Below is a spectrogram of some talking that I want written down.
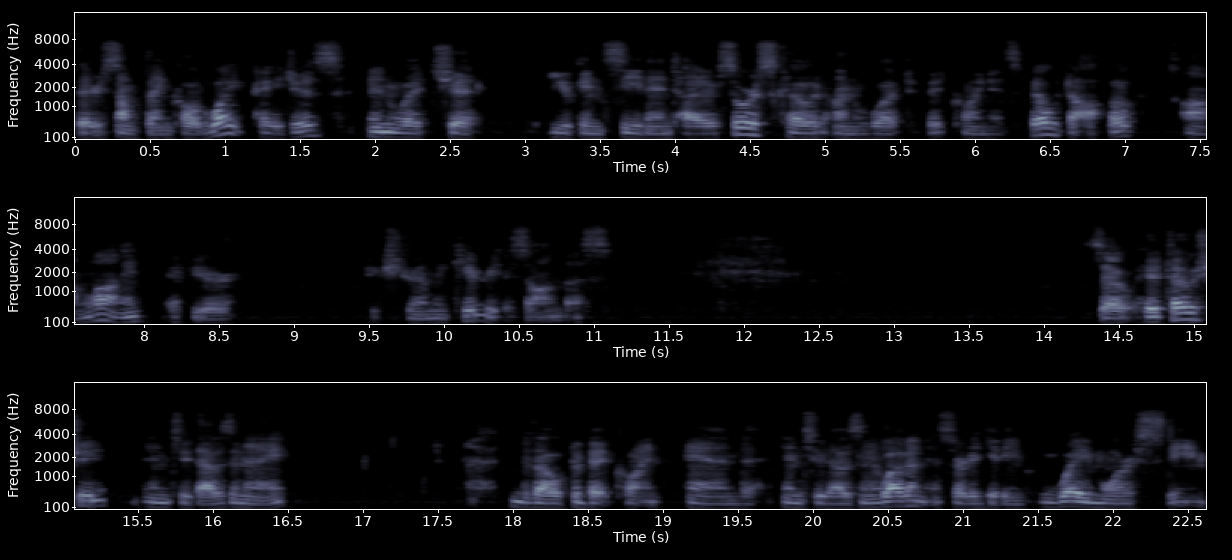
There's something called white pages in which uh, you can see the entire source code on what Bitcoin is built off of, online if you're extremely curious on this. So Hitoshi in 2008 developed a Bitcoin, and in 2011 it started getting way more steam.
